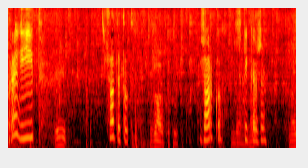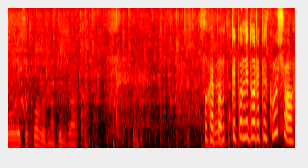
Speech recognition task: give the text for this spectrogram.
Привіт! Привіт, Що ти тут? жарко тут. Жарко? Да, Скільки ну. вже? На вулиці холодно, тут жарко. Слухай, пом- ти помідори підкручував?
